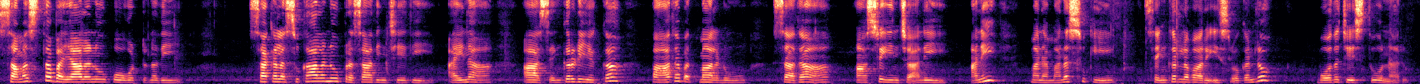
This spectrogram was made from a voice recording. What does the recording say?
సమస్త భయాలను పోగొట్టునది సకల సుఖాలను ప్రసాదించేది అయిన ఆ శంకరుడి యొక్క పాదపద్మాలను సదా ఆశ్రయించాలి అని మన మనస్సుకి శంకర్ల వారు ఈ శ్లోకంలో బోధ చేస్తూ ఉన్నారు.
